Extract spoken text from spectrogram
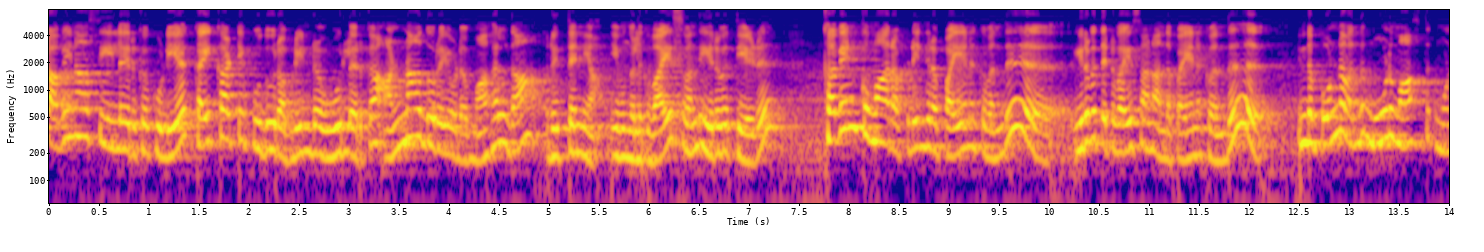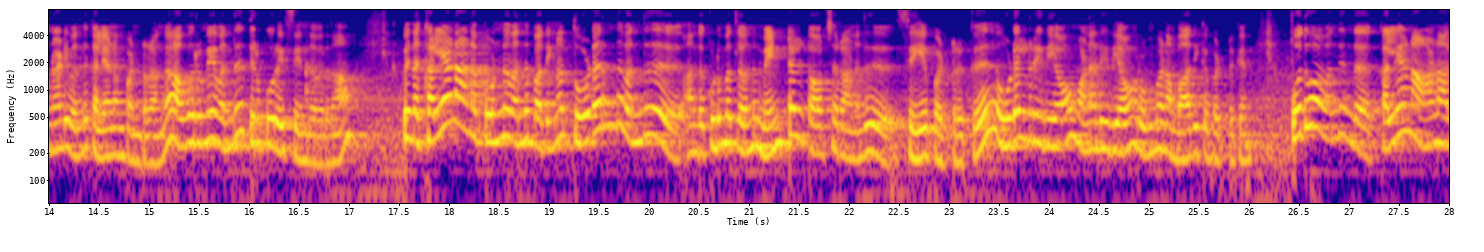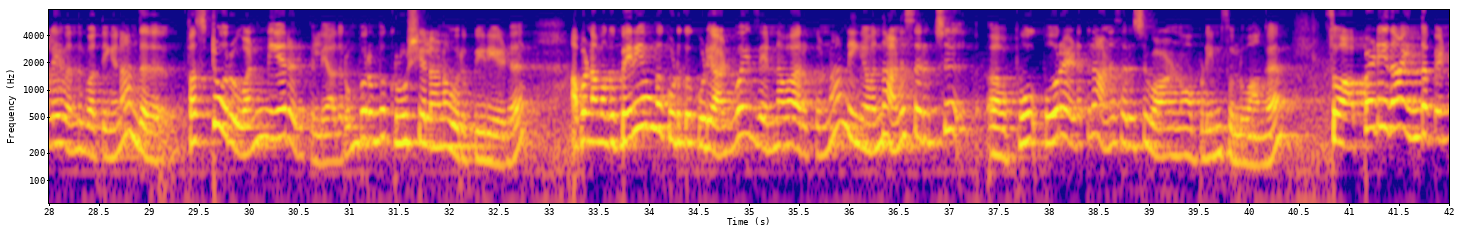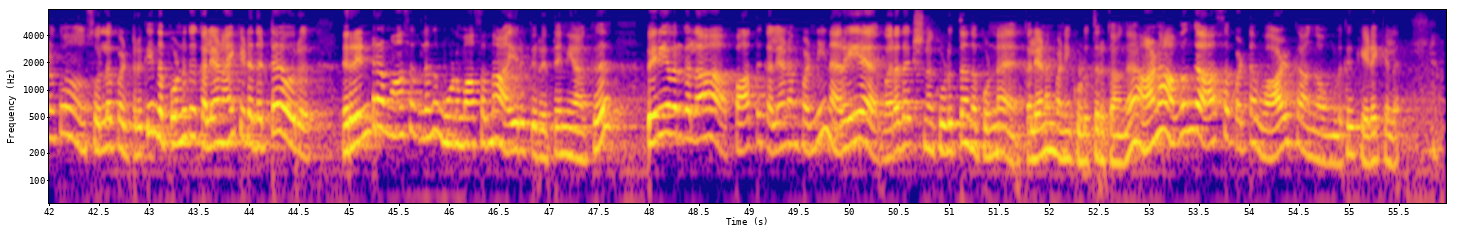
திருப்பூர் அவினாசியில் இருக்கக்கூடிய கைகாட்டி புதூர் அப்படின்ற ஊரில் இருக்க அண்ணாதுரையோட மகள் தான் ரித்தன்யா. இவங்களுக்கு வயசு வந்து இருபத்தி ஏழு கவின்குமார் அப்படிங்கிற பையனுக்கு வந்து இருபத்தெட்டு வயசான அந்த பையனுக்கு வந்து இந்த பொண்ணை வந்து மூணு மாதத்துக்கு முன்னாடி வந்து கல்யாணம் பண்ணுறாங்க அவருமே வந்து திருப்பூரை சேர்ந்தவர் தான் இப்போ இந்த கல்யாணம் ஆன பொண்ணு வந்து பார்த்திங்கன்னா தொடர்ந்து வந்து அந்த குடும்பத்தில் வந்து மென்டல் டார்ச்சர் ஆனது செய்யப்பட்டிருக்கு. உடல் ரீதியாகவும் மன ரீதியாகவும் ரொம்ப நான் பாதிக்கப்பட்டிருக்கேன். பொதுவாக வந்து இந்த கல்யாணம் ஆனாலே வந்து பார்த்திங்கன்னா அந்த ஃபஸ்ட்டு ஒரு ஒன் இயர் இருக்கு இல்லையா? அது ரொம்ப ரொம்ப குரூஷியலான ஒரு பீரியடு அப்போ நமக்கு பெரியவங்க கொடுக்கக்கூடிய அட்வைஸ் என்னவாக இருக்குன்னா நீங்கள் வந்து அனுசரித்து போ போகிற இடத்துல அனுசரித்து வாழணும் அப்படின்னு சொல்லுவாங்க. ஸோ அப்படி தான் இந்த பெண்ணுக்கும் சொல்லப்பட்டிருக்கு. இந்த பொண்ணுக்கு கல்யாணம் ஆகி கிட்டத்தட்ட ஒரு ரெண்டரை மாதத்துலேருந்து மூணு மாதம் தான் ஆயிருக்கு ரித்தன்யாவுக்கு. பெரியவர்களாக பார்த்து கல்யாணம் பண்ணி நிறைய வரதட்சணை கொடுத்து அந்த பொண்ணை கல்யாணம் பண்ணி கொடுத்துருக்காங்க. ஆனால் அவங்க ஆசைப்பட்ட வாழ்க்கை அங்கே அவங்களுக்கு கிடைக்கல.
